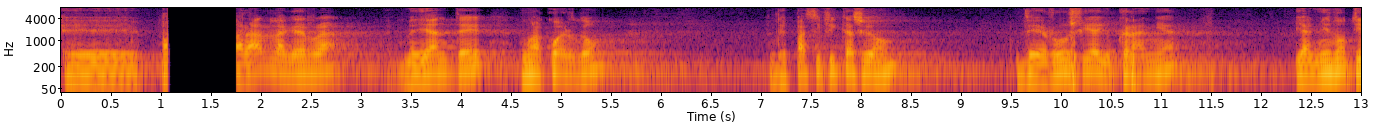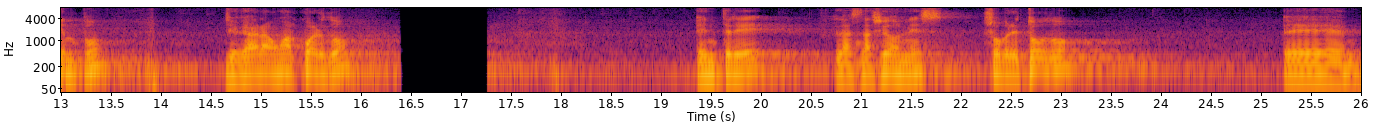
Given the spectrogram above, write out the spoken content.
eh, parar la guerra mediante un acuerdo de pacificación de Rusia y Ucrania y al mismo tiempo llegar a un acuerdo entre las naciones, sobre todo eh,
